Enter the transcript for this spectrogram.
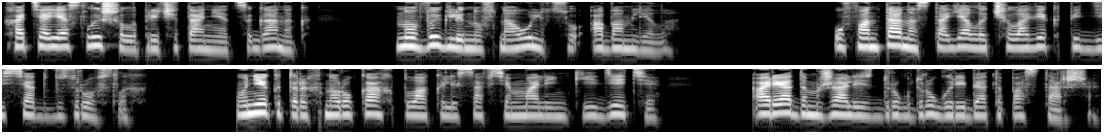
Хотя я слышала причитание цыганок, но, выглянув на улицу, обомлела. У фонтана стояло человек пятьдесят взрослых. У некоторых на руках плакали совсем маленькие дети, а рядом жались друг другу ребята постарше.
